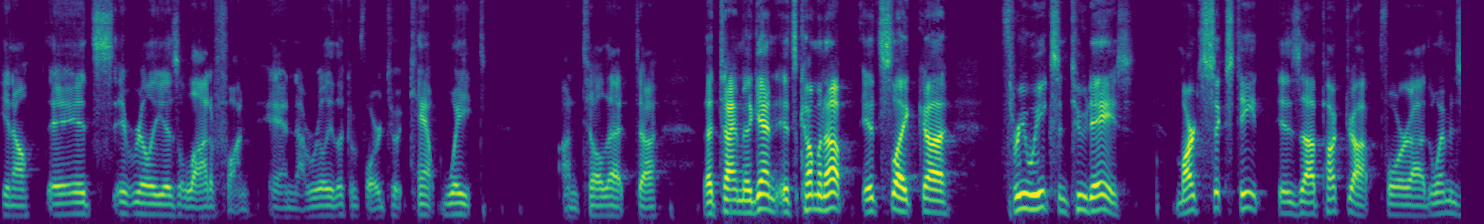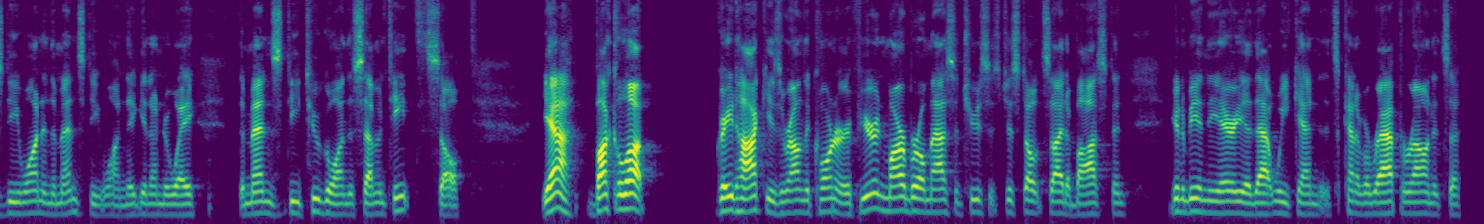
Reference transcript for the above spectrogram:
You know, it's it really is a lot of fun, and I'm really looking forward to it. Can't wait until that uh, that time. Again, it's coming up. It's like uh, three weeks and two days. March 16th is uh, puck drop for uh, the women's D1 and the men's D1. They get underway. The men's D2 go on the 17th. So, yeah, buckle up. Great hockey is around the corner. If you're in Marlborough, Massachusetts, just outside of Boston, you're going to be in the area that weekend. It's kind of a wraparound. It's a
